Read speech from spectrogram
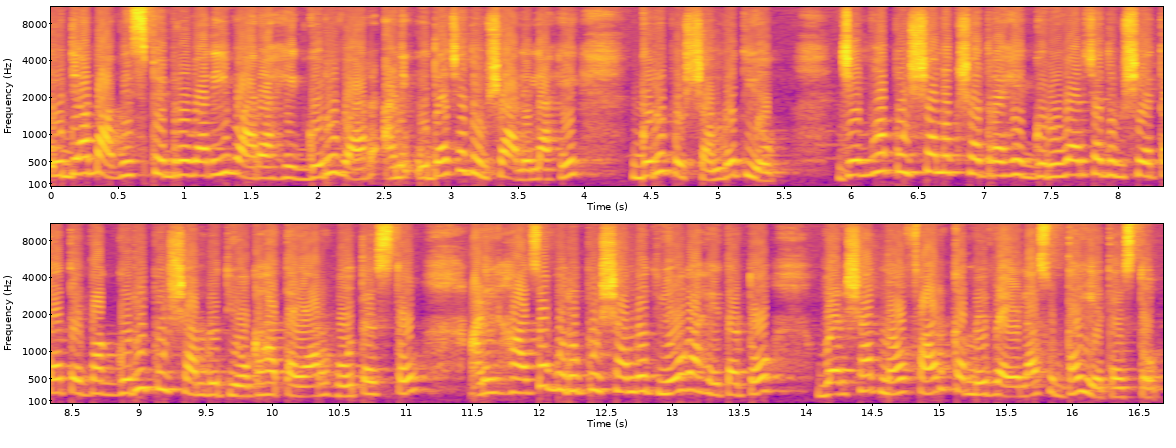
उद्या बावीस फेब्रुवारी वार आहे गुरुवार आणि उद्याच्या दिवशी आलेला आहे गुरुपुष्यामृत योग. जेव्हा पुष्य नक्षत्र हे गुरुवारच्या दिवशी येतं तेव्हा गुरुपुष्यामृत योग हा तयार होत असतो. आणि हा जो गुरुपुष्यामृत योग आहे तर तो वर्षातनं फार कमी वेळेला सुद्धा येत असतो.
